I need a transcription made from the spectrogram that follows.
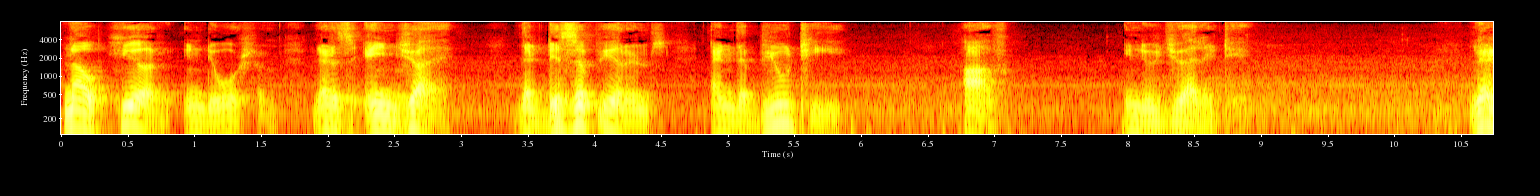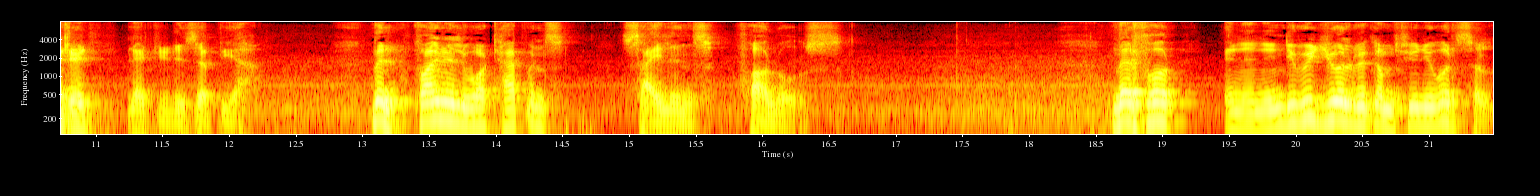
Now, here in devotion, let us enjoy the disappearance and the beauty of individuality. Let it let it disappear. Then finally what happens? Silence follows. Therefore, when an individual becomes universal,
